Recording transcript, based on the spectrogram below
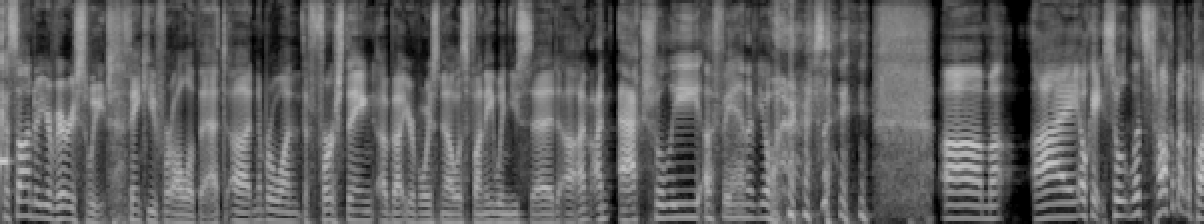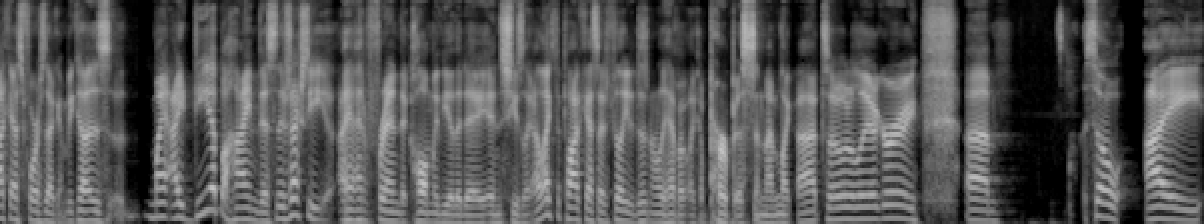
Cassandra, you're very sweet. Thank you for all of that. Uh, number one, the first thing about your voicemail was funny when you said, uh, I'm, I'm actually a fan of yours. um, I okay, so let's talk about the podcast for a second because my idea behind this, there's actually I had a friend that called me the other day and she's like, I like the podcast. I feel like it doesn't really have a, like a purpose, and I'm like, I totally agree. Um, so I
